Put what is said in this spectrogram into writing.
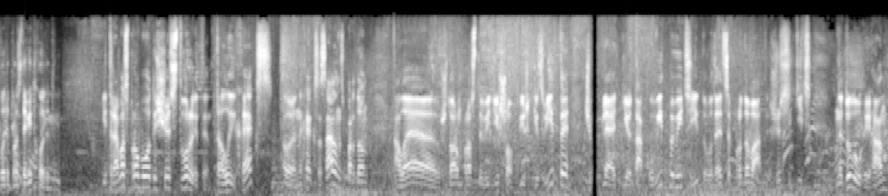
буде просто відходити. І треба спробувати щось створити. Дали хекс, о, не хекс, а сайленс, пардон. Але шторм просто відійшов пішки звідти, чіпляють Кіотаку у відповідь і доведеться продавати. Щось якийсь недолугий ганг.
